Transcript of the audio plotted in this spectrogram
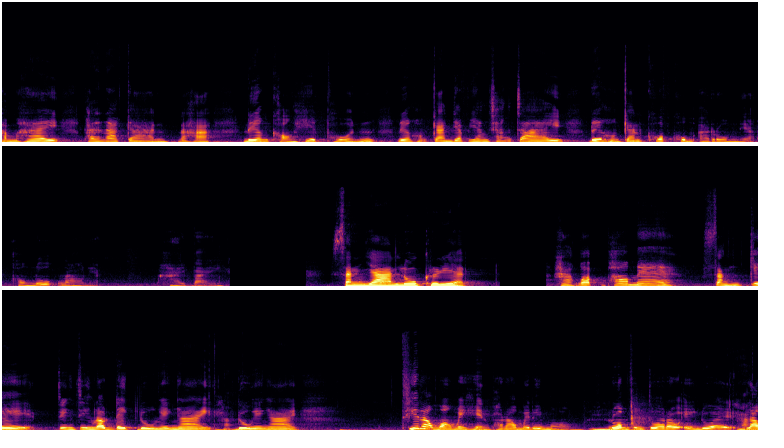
ทำให้พัฒนาการนะคะ เรื่องของเหตุผล เรื่องของการยับยั้งชั่งใจ เรื่องของการควบคุมอารมณ์เนี่ยของลูกเราเนี่ยหายไป สัญญาณลูกเครียด หากว่าพ่อแม่สังเกตจริง ๆ แล้วเด็กดูง่ายค่ะๆดูง่าย ๆ ที่เรามองไม่เห็นเพราะเราไม่ได้มอง รวมถึงตัวเราเองด้วยค่ะเรา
